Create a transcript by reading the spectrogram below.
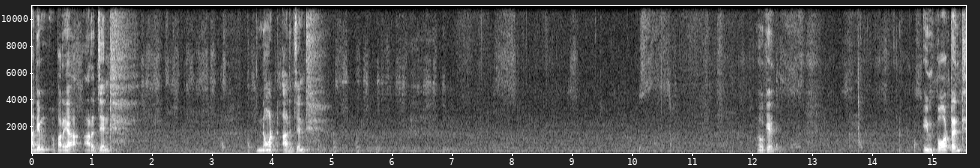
ആദ്യം പറയാം urgent not urgent okay important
